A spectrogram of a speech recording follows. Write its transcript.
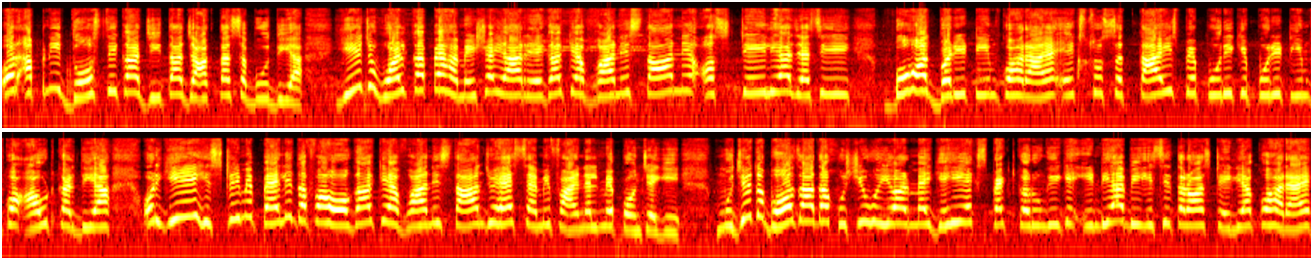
और अपनी दोस्ती का जीता जागता सबूत दिया। ये जो वर्ल्ड कप है, हमेशा याद रहेगा कि अफ़गानिस्तान ने ऑस्ट्रेलिया जैसी बहुत बड़ी टीम को हराया 127 पे पूरी की पूरी टीम को आउट कर दिया। और ये हिस्ट्री में पहली दफ़ा होगा कि अफ़गानिस्तान जो है सेमीफाइनल में पहुंचेगी। मुझे तो बहुत ज़्यादा खुशी हुई और मैं यही एक्सपेक्ट करूँगी कि इंडिया भी इसी तरह ऑस्ट्रेलिया को हराए।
